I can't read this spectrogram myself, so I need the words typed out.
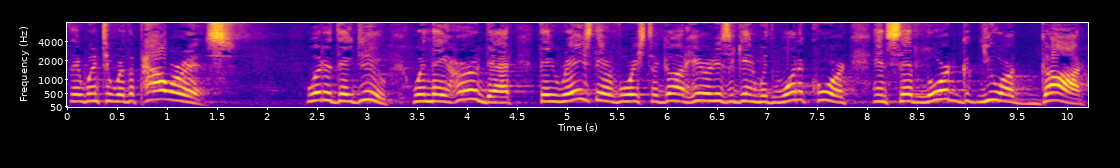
They went to where the power is. What did they do? When they heard that, they raised their voice to God. Here it is again with one accord and said, Lord, you are God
